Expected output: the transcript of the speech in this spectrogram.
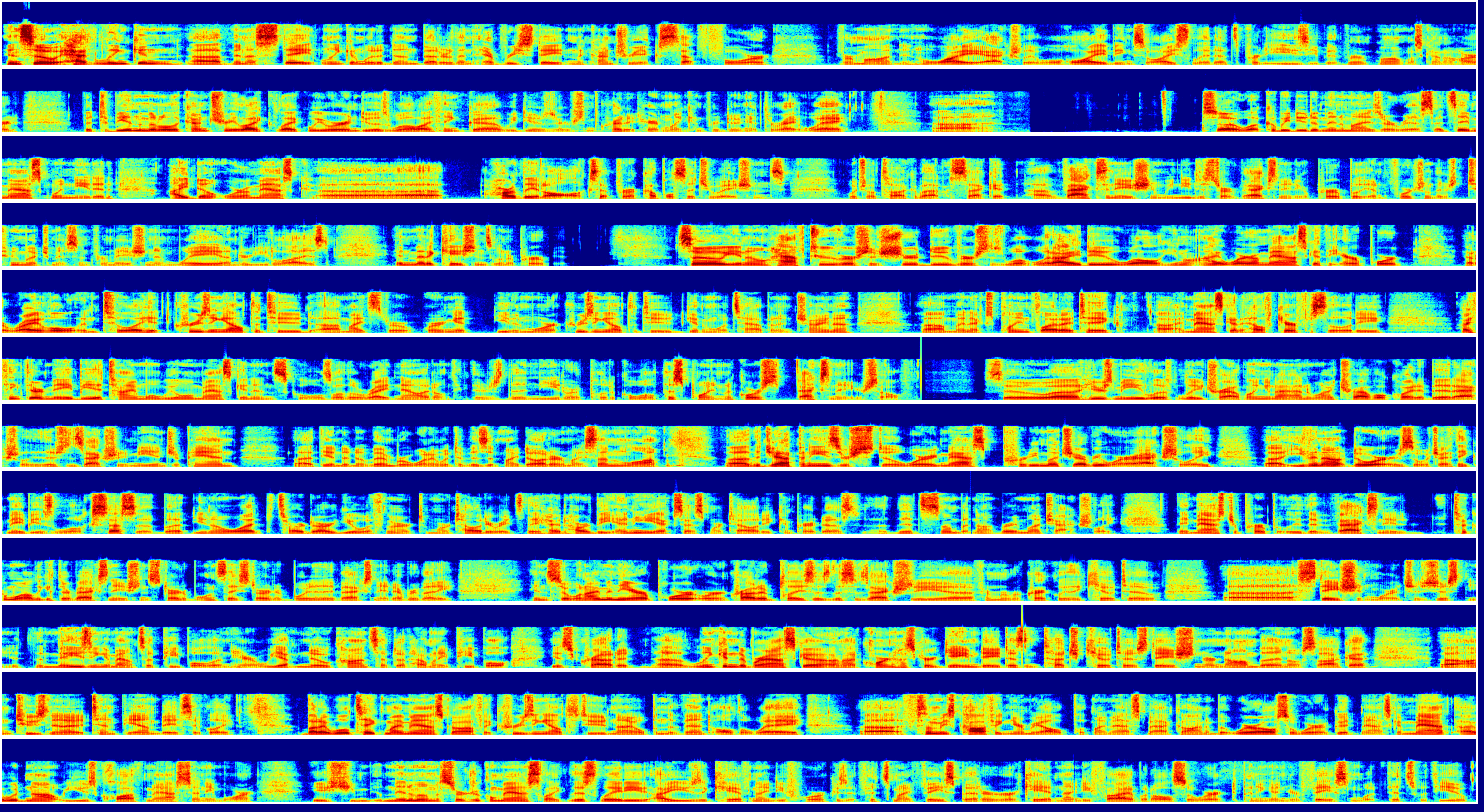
And so, had Lincoln uh, been a state, Lincoln would have done better than every state in the country except for Vermont and Hawaii, actually. Well, Hawaii being so isolated, that's pretty easy, but Vermont was kind of hard. But to be in the middle of the country like like we were and do as well, I think uh, we deserve some credit here in Lincoln for doing it the right way. Uh, so, what could we do to minimize our risks? I'd say mask when needed. I don't wear a mask uh, hardly at all, except for a couple situations, which I'll talk about in a second. Uh, vaccination, we need to start vaccinating appropriately. Unfortunately, there's too much misinformation and way underutilized, and medications when appropriate. So, you know, have to versus should do versus what would I do? Well, you know, I wear a mask at the airport at arrival until I hit cruising altitude. I might start wearing it even more at cruising altitude given what's happened in China. Um, my next plane flight I take, uh, I mask at a healthcare facility. I think there may be a time when we will mask it in schools, although right now I don't think there's the need or a political will at this point. And of course, vaccinate yourself. So uh, here's me literally traveling, and I, I, travel quite a bit actually. This is actually me in Japan uh, at the end of November when I went to visit my daughter and my son-in-law. Uh, the Japanese are still wearing masks pretty much everywhere actually, uh, even outdoors, which I think maybe is a little excessive. But you know what? It's hard to argue with mortality rates. They had hardly any excess mortality compared to us. Uh, they had some, but not very much actually. They masked appropriately. They vaccinated. It took them a while to get their vaccination started, but once they started, boy, did they vaccinate everybody. And so when I'm in the airport or in crowded places, this is actually, uh, if I remember correctly correctly, the Kyoto uh, station, where it's just you know, amazing amounts of people in here. We have no concept of how many people is crowded. Uh, Lincoln, Nebraska, on a Cornhusker game day doesn't touch Kyoto Station or Namba in Osaka uh, on Tuesday night at 10 p.m. basically. But I will take my mask off at cruising altitude and I open the vent all the way. Uh, if somebody's coughing near me, I'll put my mask back on. But wear also wear a good mask. A mat, I would not use cloth masks anymore. You minimum a surgical mask like this lady. I use a KF94 because it fits my face better, or a KN95 would also work depending on your face and what fits with you.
